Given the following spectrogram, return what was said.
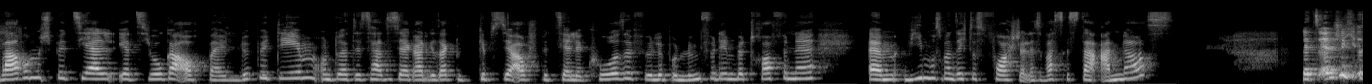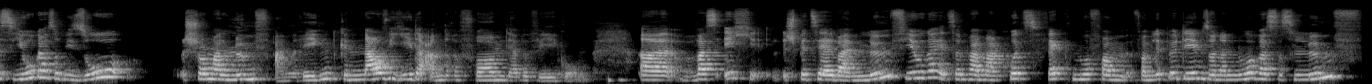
Warum speziell jetzt Yoga auch bei Lipödem? Und du hattest, hattest ja gerade gesagt, du gibst ja auch spezielle Kurse für Lip- und Lymphödem-Betroffene. Ähm, wie muss man sich das vorstellen? Also was ist da anders? Letztendlich ist Yoga sowieso schon mal lymphanregend, genau wie jede andere Form der Bewegung. Äh, was ich speziell beim Lymph-Yoga, jetzt sind wir mal kurz weg nur vom, vom Lipödem, sondern nur was das Lymph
